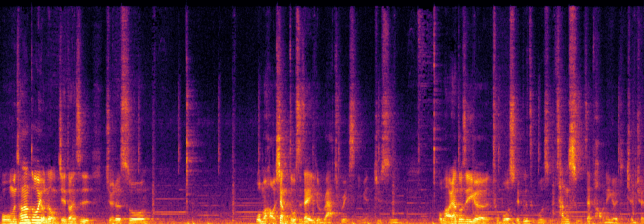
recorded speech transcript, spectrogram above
我我们常常都会有那种阶段，是觉得说，我们好像都是在一个 rat race 里面，就是我们好像都是一个土拨鼠，哎、欸，不是土拨鼠，仓鼠在跑那个圈圈。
